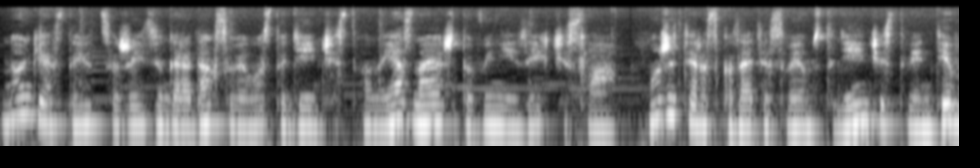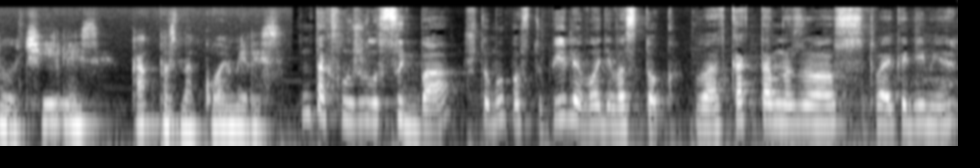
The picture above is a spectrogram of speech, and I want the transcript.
Многие остаются жить в городах своего студенчества, но я знаю, что вы не из их числа. Можете рассказать о своем студенчестве, где вы учились, как познакомились? Ну, так сложилась судьба, что мы поступили в Владивосток. Влад, как там называлась твоя академия?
